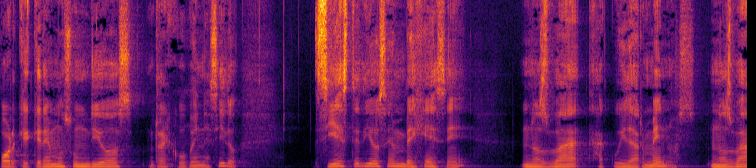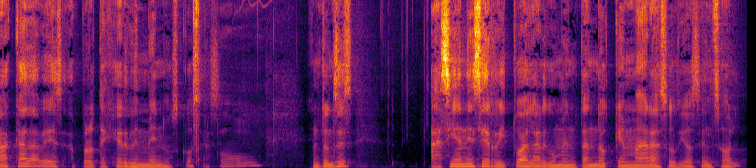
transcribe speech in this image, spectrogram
porque queremos un Dios rejuvenecido. Si este Dios envejece, nos va a cuidar menos, nos va a cada vez a proteger de menos cosas. Oh. Entonces, hacían ese ritual argumentando quemar a su Dios el sol.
